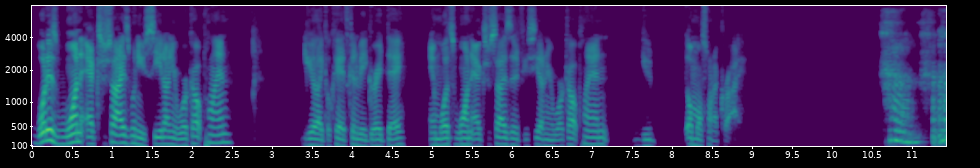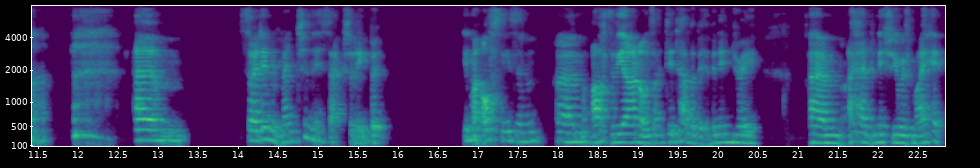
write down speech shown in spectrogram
what is one exercise when you see it on your workout plan you're like, okay, it's going to be a great day. And what's one exercise that if you see it on your workout plan, you almost want to cry? um, so I didn't mention this actually, but in my off season um, after the Arnold's, I did have a bit of an injury. Um, I had an issue with my hip,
